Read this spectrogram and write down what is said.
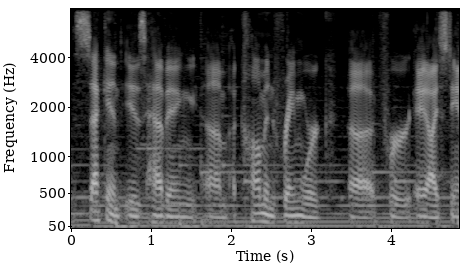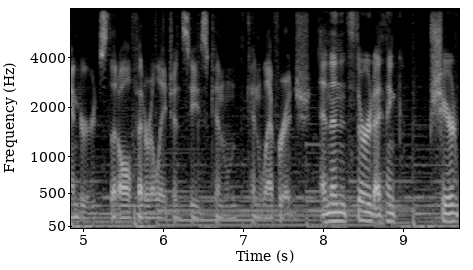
Second is having um, a common framework uh, for AI standards that all federal agencies can, can leverage. And then third, I think shared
